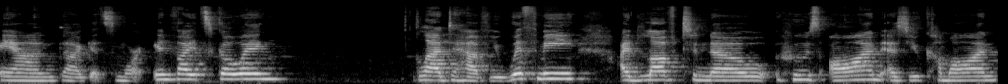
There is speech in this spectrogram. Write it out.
and uh, get some more invites going. Glad to have you with me. I'd love to know who's on as you come on.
